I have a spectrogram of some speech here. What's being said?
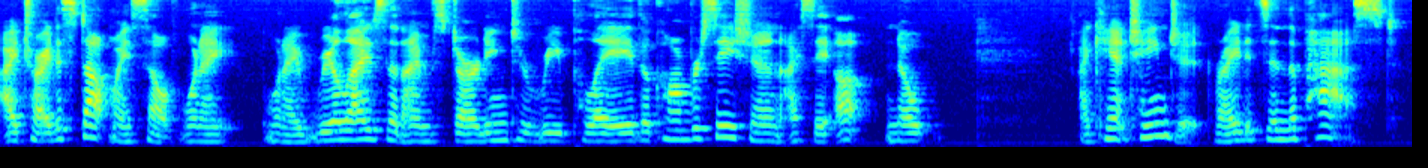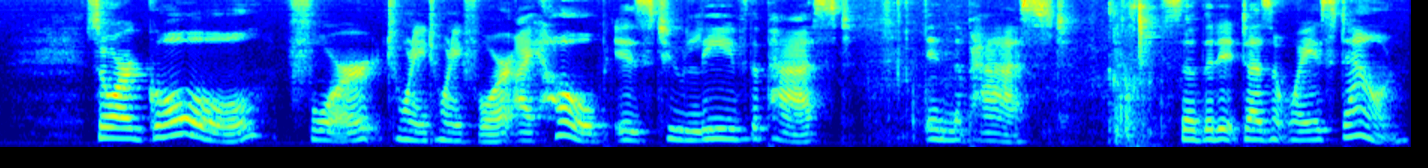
I try to stop myself when I when I realize that I'm starting to replay the conversation, I say, "Oh, nope. I can't change it, right? It's in the past. So, our goal for 2024, I hope, is to leave the past in the past so that it doesn't weigh us down.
